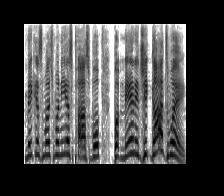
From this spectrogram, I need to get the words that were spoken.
make as much money as possible, but manage it God's way.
